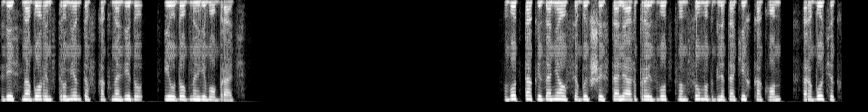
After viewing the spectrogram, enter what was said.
весь набор инструментов как на виду, и удобно его брать. Вот так и занялся бывший столяр производством сумок для таких как он, работик,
